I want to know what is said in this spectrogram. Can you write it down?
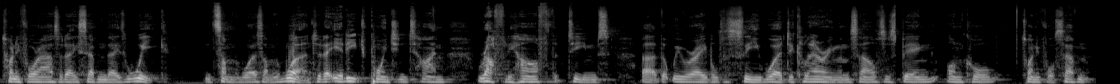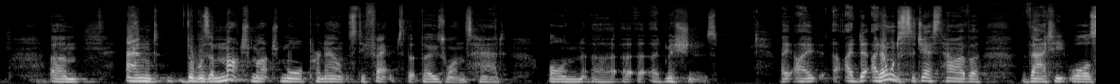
24 hours a day, seven days a week and some of them were, some of them weren't. At, each point in time, roughly half the teams uh, that we were able to see were declaring themselves as being on call 24 7. Um, and there was a much, much more pronounced effect that those ones had on uh, uh, admissions. I, I, I, don't want to suggest, however, that it was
